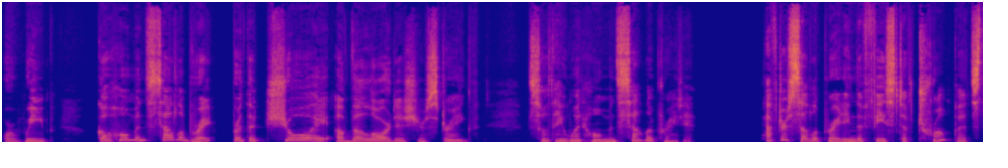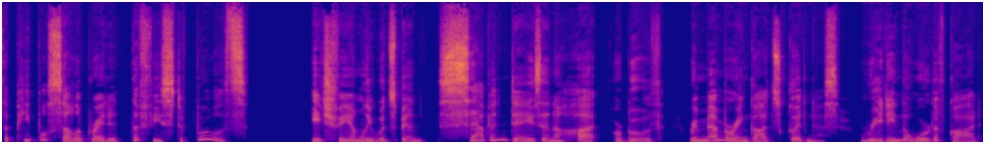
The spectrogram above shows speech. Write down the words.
or weep Go home and celebrate, for the joy of the Lord is your strength. So they went home and celebrated. After celebrating the Feast of Trumpets, the people celebrated the Feast of Booths. Each family would spend seven days in a hut or booth, remembering God's goodness, reading the Word of God,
